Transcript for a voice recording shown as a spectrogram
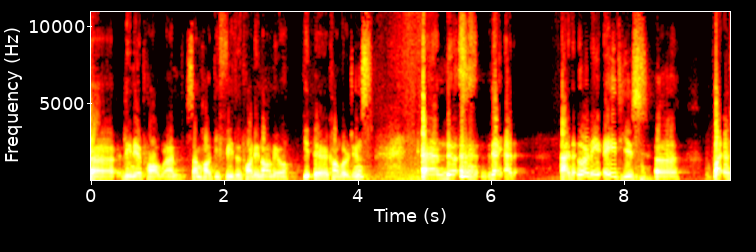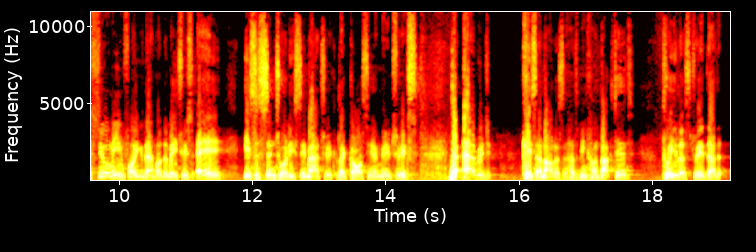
uh, linear program, somehow defeated polynomial uh, convergence. And uh, then at, at the early 80s, uh, by assuming, for example, the matrix A is centrally symmetric, like Gaussian matrix, the average case analysis has been conducted to illustrate that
